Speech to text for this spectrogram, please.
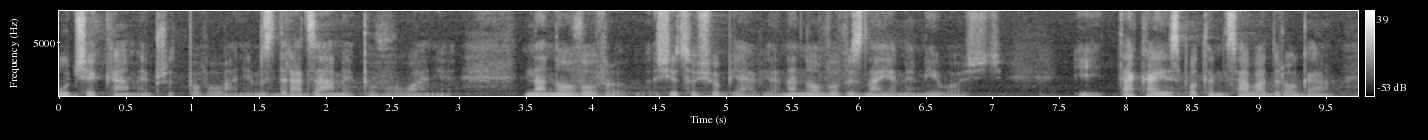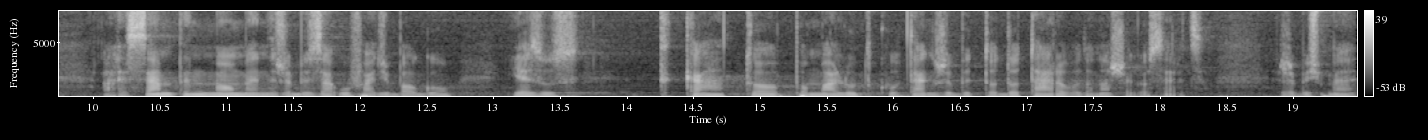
uciekamy przed powołaniem, zdradzamy powołanie, na nowo się coś objawia, na nowo wyznajemy miłość. I taka jest potem cała droga, ale sam ten moment, żeby zaufać Bogu, Jezus tka to pomalutku, tak żeby to dotarło do naszego serca. Żebyśmy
